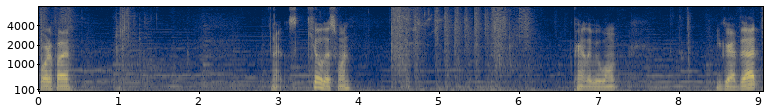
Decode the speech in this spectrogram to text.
Fortify. Alright, let's kill this one. Apparently we won't. You grab that.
